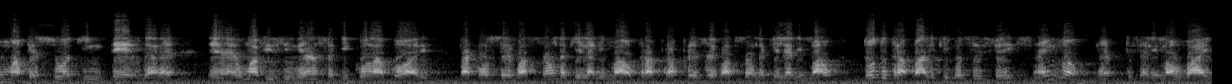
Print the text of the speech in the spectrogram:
uma pessoa que entenda, né? É, uma vizinhança que colabore para a conservação daquele animal, para a preservação daquele animal, todo o trabalho que você fez é em vão, né? Esse animal vai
